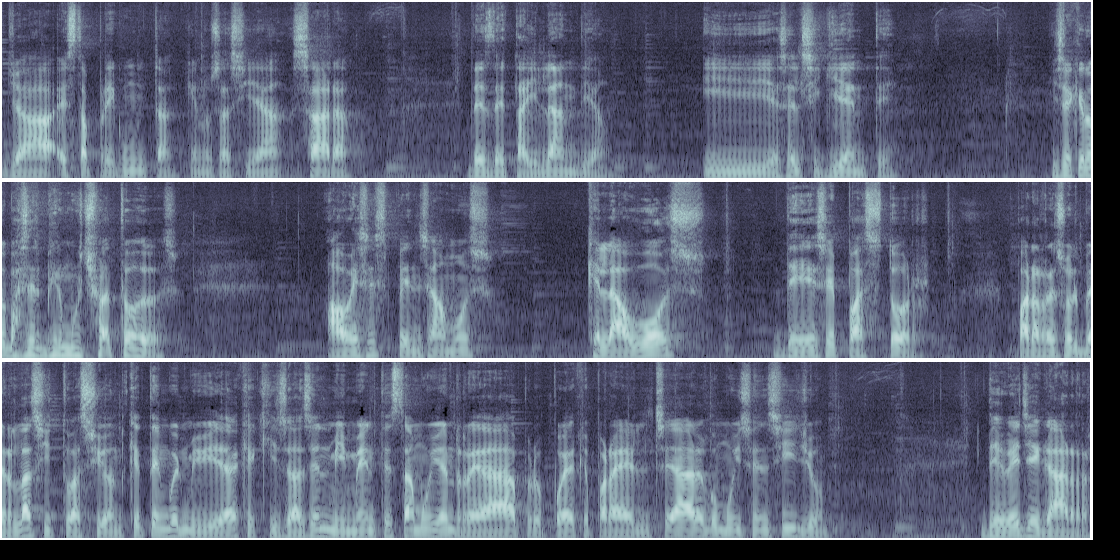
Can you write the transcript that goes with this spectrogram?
ya esta pregunta que nos hacía Sara desde Tailandia y es el siguiente. Y sé que nos va a servir mucho a todos. A veces pensamos que la voz de ese pastor para resolver la situación que tengo en mi vida, que quizás en mi mente está muy enredada, pero puede que para él sea algo muy sencillo, debe llegar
